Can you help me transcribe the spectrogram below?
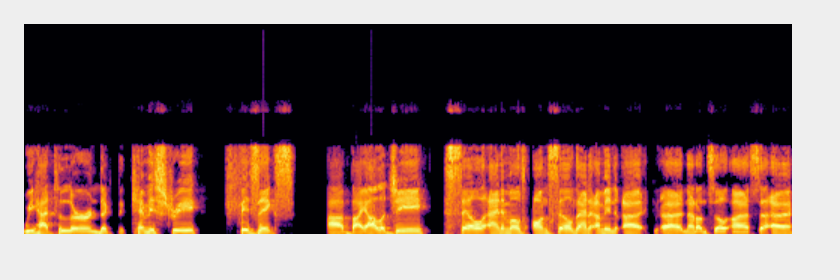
We had to learn the, the chemistry, physics, uh, biology, cell animals, on uncelled, I mean, uh, uh, not uncelled, uh, uh,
